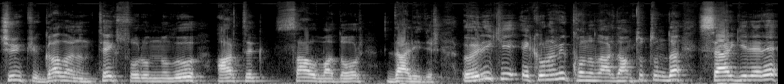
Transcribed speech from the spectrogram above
Çünkü Gala'nın tek sorumluluğu artık Salvador Dali'dir. Öyle ki ekonomik konulardan tutun da sergilere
